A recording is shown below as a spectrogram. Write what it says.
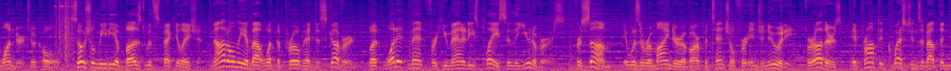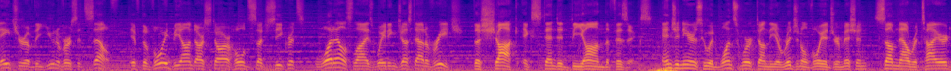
wonder took hold. Social media buzzed with speculation, not only about what the probe had discovered, but what it meant for humanity's place in the universe. For some, it was a reminder of our potential for ingenuity. For others, it prompted questions about the nature of the universe itself. If the void beyond our star holds such secrets, what else lies waiting just out of reach? The shock extended beyond the physics. Engineers who had once worked on the original Voyager mission, some now retired,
